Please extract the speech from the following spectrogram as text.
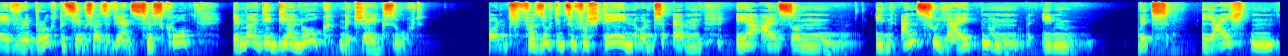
Avery Brooks beziehungsweise während Cisco immer den Dialog mit Jake sucht und versucht ihn zu verstehen und ähm, eher als so ein ihn anzuleiten und ihm mit leichten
